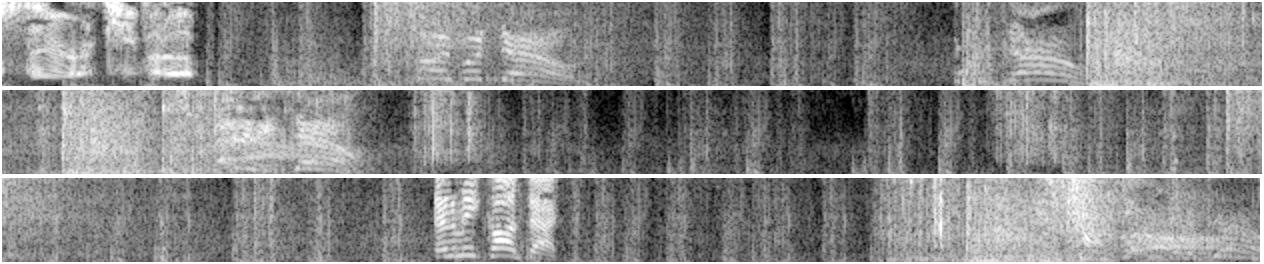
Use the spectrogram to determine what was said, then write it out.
Almost there. Keep it up. Sniper down. Down. Enemy down. Enemy contact! Tango down!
